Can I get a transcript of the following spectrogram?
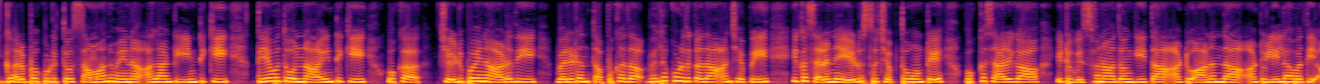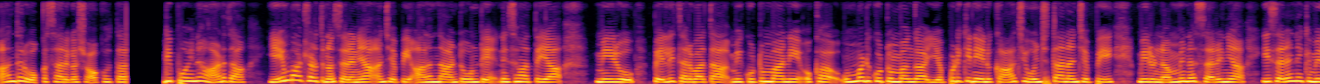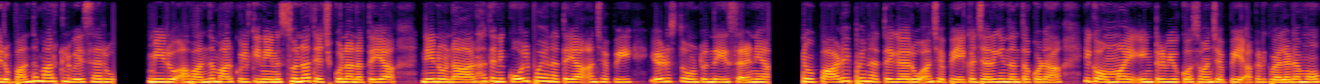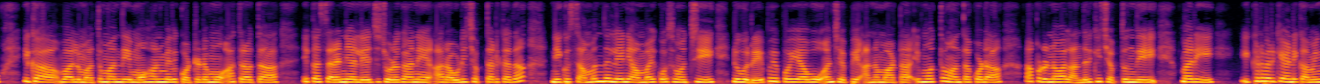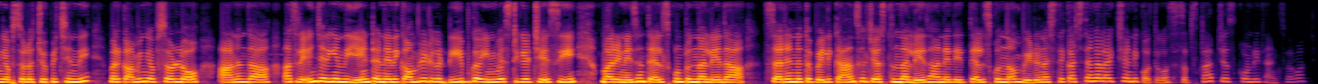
గర్భగుడితో సమానమైన అలాంటి ఇంటికి దేవత ఉన్న ఆ ఇంటికి ఒక చెడిపోయిన ఆడది వెళ్ళడం తప్పు కదా వెళ్ళకూడదు కదా అని చెప్పి ఇక సరేనే ఏడుస్తూ చెప్తూ ఉంటే ఒక్కసారిగా ఇటు విశ్వనాథం గీత అటు ఆనంద అటు లీలావతి అందరూ ఒక్కసారిగా షాక్ అవుతారు. చెడిపోయిన ఆడదా? ఏం మాట్లాడుతున్నావు శరణ్య అని చెప్పి ఆనంద అంటూ ఉంటే నిజమత్తయ్య మీరు పెళ్ళి తర్వాత మీ కుటుంబాన్ని ఒక ఉమ్మడి కుటుంబంగా ఎప్పటికీ నేను కాచి ఉంచుతానని చెప్పి మీరు నమ్మిన శరణ్య ఈ శరణ్యకి మీరు వంద మార్కులు వేశారు. మీరు ఆ వంద మార్కులకి నేను సున్నా తెచ్చుకున్నానత్తయ్య. నేను నా అర్హతని కోల్పోయానత్తయ్య అని చెప్పి ఏడుస్తూ ఉంటుంది ఈ శరణ్య. నువ్వు పాడైపోయిన అత్తయ్య గారు అని చెప్పి ఇక జరిగిందంతా కూడా ఇక అమ్మాయి ఇంటర్వ్యూ కోసం అని చెప్పి అక్కడికి వెళ్ళడము ఇక వాళ్ళు మతమంది మంది మోహన్ మీద కొట్టడము ఆ తర్వాత ఇక శరణ్య లేచి చూడగానే ఆ రౌడీ చెప్తాడు కదా నీకు సంబంధం లేని అమ్మాయి కోసం వచ్చి నువ్వు రేపైపోయావు అని చెప్పి అన్నమాట. ఈ మొత్తం అంతా కూడా అక్కడ ఉన్న వాళ్ళందరికీ చెప్తుంది. మరి ఇక్కడ వరకే అండి కమింగ్ ఎపిసోడ్లో చూపించింది. మరి కమింగ్ ఎపిసోడ్లో ఆనంద అసలు ఏం జరిగింది ఏంటనేది కంప్లీట్గా డీప్గా ఇన్వెస్టిగేట్ చేసి మరి నిజం తెలుసుకుంటుందా లేదా సరైనతో పెళ్ళి క్యాన్సిల్ చేస్తుందా లేదా అనేది తెలుసుకుందాం. వీడియో నచ్చితే ఖచ్చితంగా లైక్ చేయండి. కొత్త కోసం సబ్స్క్రైబ్ చేసుకోండి. Thanks for watching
